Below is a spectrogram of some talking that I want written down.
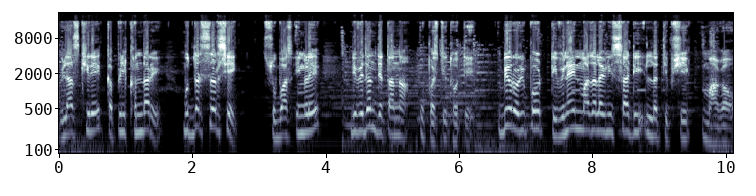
विलास खिरे कपिल खंदारे मुद्दरसर शेख सुभाष इंगळे निवेदन देताना उपस्थित होते. Bureau report T V nine Majha live न्यूजसाठी लतीफ शेख महागाव.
